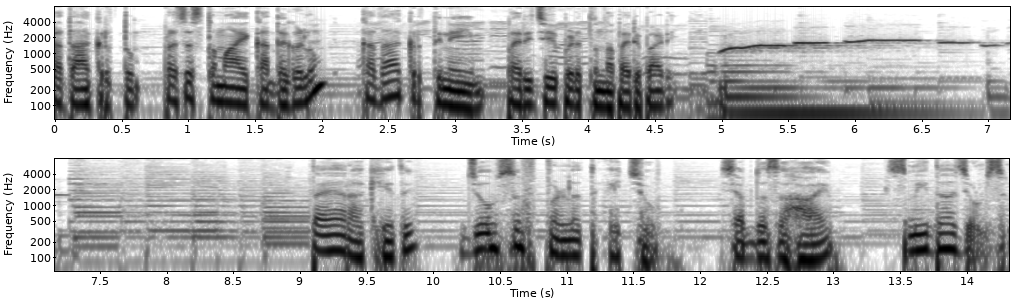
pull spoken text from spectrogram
കഥാകൃത്തും പ്രശസ്തമായ കഥകളും കഥാകൃത്തിനെയും പരിചയപ്പെടുത്തുന്ന പരിപാടി. തയ്യാറാക്കിയത് ജോസഫ് പള്ളത്ത് എച്ച് ശബ്ദസഹായം സ്മിത ജോൺസൺ.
